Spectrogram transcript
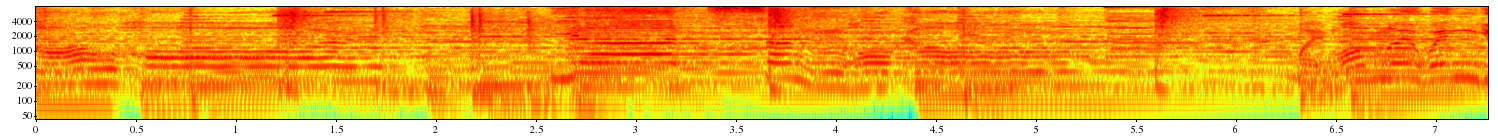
跑开。一生何求？迷惘里永远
